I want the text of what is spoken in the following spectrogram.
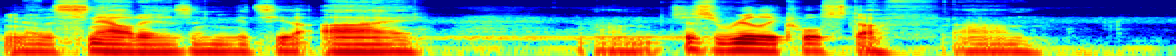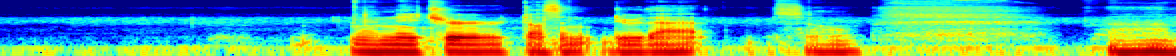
you know, the snout is, and you can see the eye. Um, just really cool stuff. Um, and nature doesn't do that, so. Um,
